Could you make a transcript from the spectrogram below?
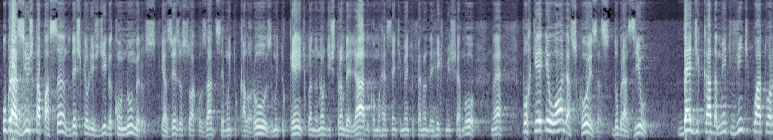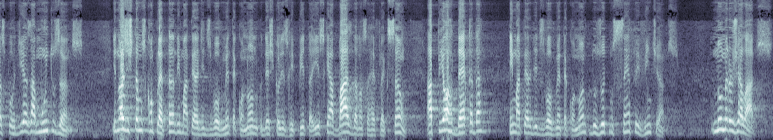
O Brasil está passando, desde que eu lhes diga com números, porque às vezes eu sou acusado de ser muito caloroso, muito quente, quando não destrambelhado, como recentemente o Fernando Henrique me chamou, não é? Porque eu olho as coisas do Brasil dedicadamente 24 horas por dia há muitos anos. E nós estamos completando em matéria de desenvolvimento econômico, deixa que eu lhes repita isso, que é a base da nossa reflexão, a pior década em matéria de desenvolvimento econômico dos últimos 120 anos. Números gelados.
